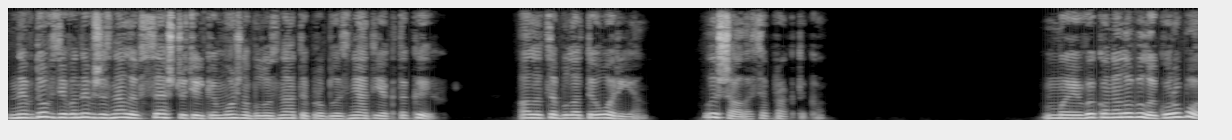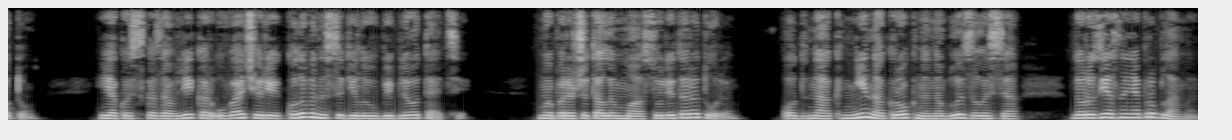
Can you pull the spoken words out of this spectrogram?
Невдовзі вони вже знали все, що тільки можна було знати про близнят як таких, але це була теорія, лишалася практика. Ми виконали велику роботу, якось сказав лікар увечері, коли вони сиділи у бібліотеці. Ми перечитали масу літератури, однак ні на крок не наблизилися до роз'яснення проблеми.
